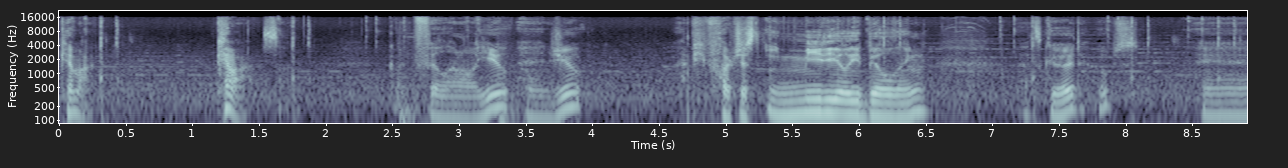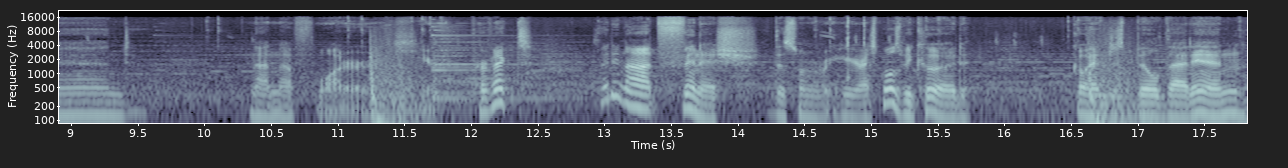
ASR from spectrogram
Come on. Come on, son. Fill in all you and you. People are just immediately building. That's good. Oops. And not enough water here. Perfect. I did not finish this one over here. I suppose we could go ahead and just build that in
